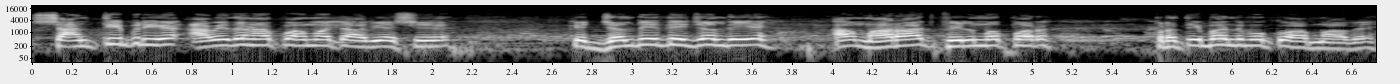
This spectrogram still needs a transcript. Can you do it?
શાંતિપ્રિય આવેદન આપવા માટે આવ્યા છીએ કે જલ્દીથી જલ્દી આ મહારાજ ફિલ્મ પર પ્રતિબંધ મૂકવામાં આવે.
